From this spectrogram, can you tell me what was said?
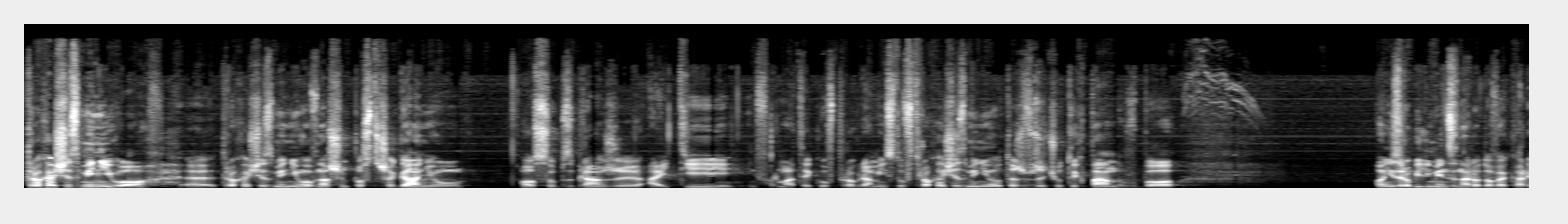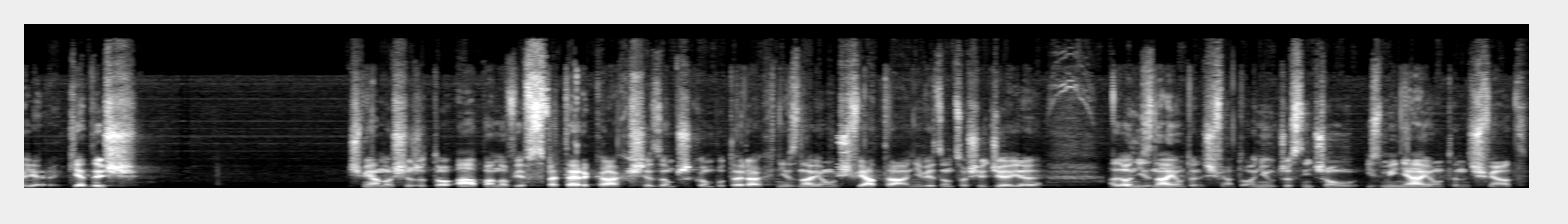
Trochę się zmieniło, e, trochę się zmieniło w naszym postrzeganiu osób z branży IT, informatyków, programistów. Trochę się zmieniło też w życiu tych panów, bo oni zrobili międzynarodowe kariery. Kiedyś śmiano się, że to a panowie w sweterkach siedzą przy komputerach, nie znają świata, nie wiedzą co się dzieje, ale oni znają ten świat, oni uczestniczą i zmieniają ten świat.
